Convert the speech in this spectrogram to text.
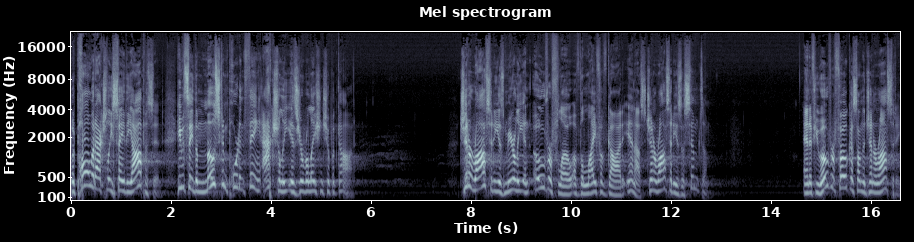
But Paul would actually say the opposite. He would say the most important thing actually is your relationship with God. Generosity is merely an overflow of the life of God in us. Generosity is a symptom. And if you overfocus on the generosity,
